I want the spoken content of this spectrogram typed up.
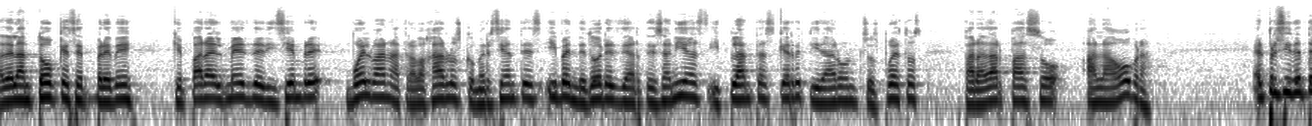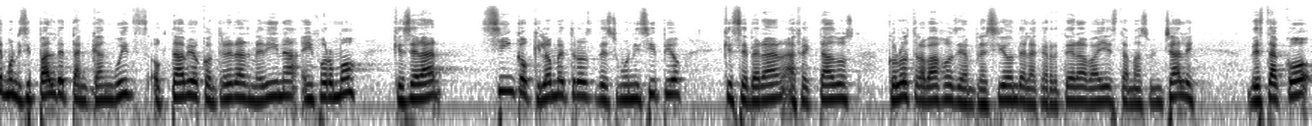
Adelantó que se prevé que para el mes de diciembre vuelvan a trabajar los comerciantes y vendedores de artesanías y plantas que retiraron sus puestos para dar paso a la obra. El presidente municipal de Tancanwitz, Octavio Contreras Medina, informó que serán 5 kilómetros de su municipio que se verán afectados con los trabajos de ampliación de la carretera Valle Tamazunchale. Destacó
